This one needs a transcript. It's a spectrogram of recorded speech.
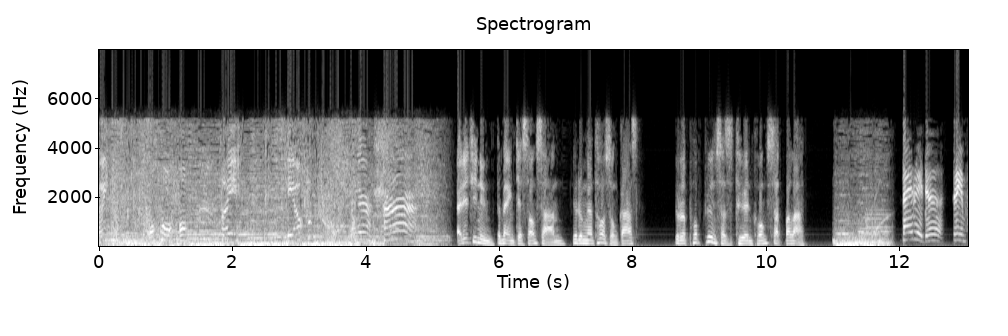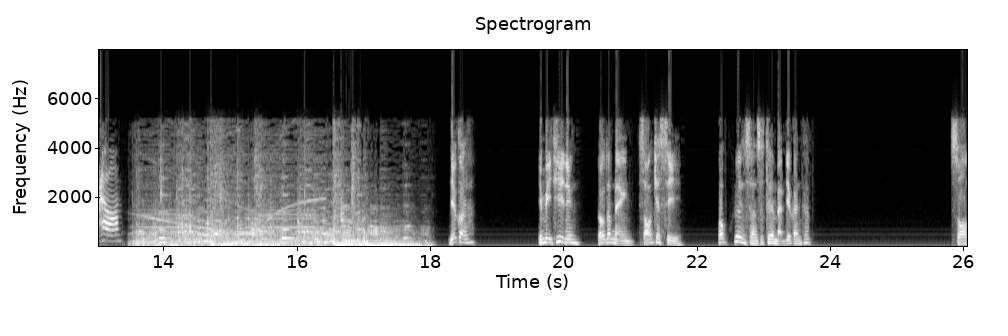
เฮ้ยโอ้โห เฮ้ย เดี๋ยวเนี่ยอ่าไอเดียที่หนึ่งตำแหน่งเจ็ดสองสามที่โรงงานท่อส่งก๊าซตรวจพบคลื่นสั่นสะเทือนของสัตว์ประหลาด ได้เรเดอร์ เตรียมพร้อม เดี๋ยวก่อนนะยังมีที่หนึ่งลงตำแหน่งสองเจ็ดสี่พบคลื่นสั่นสะเทือนแบบเดียวกันครับ สอง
